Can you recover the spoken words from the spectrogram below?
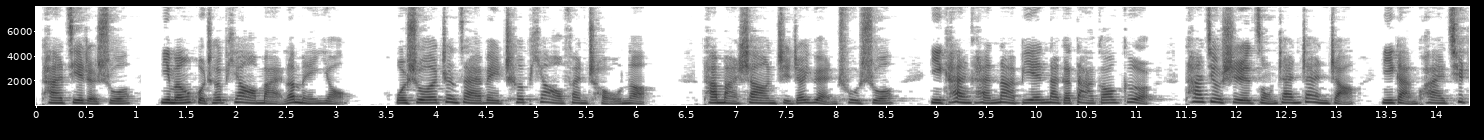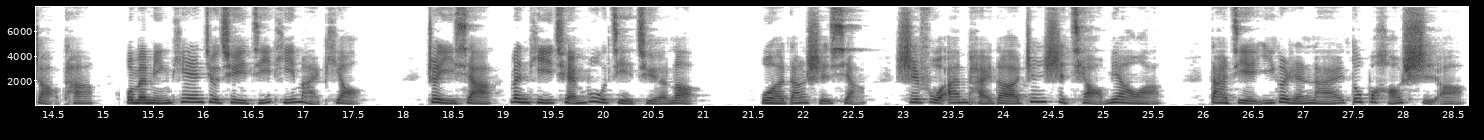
他接着说：“你们火车票买了没有？”我说：“正在为车票犯愁呢。”他马上指着远处说：“你看看那边那个大高个儿，他就是总站站长，你赶快去找他。”我们明天就去集体买票，这一下问题全部解决了。我当时想，师傅安排的真是巧妙啊！大姐一个人来都不好使啊。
